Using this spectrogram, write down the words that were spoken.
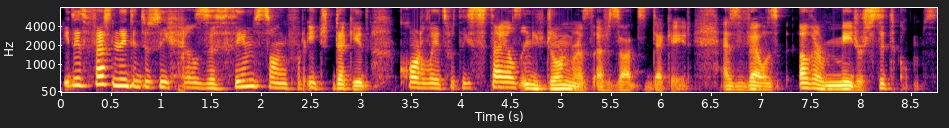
it is fascinating to see how the theme song for each decade correlates with the styles and genres of that decade, as well as other major sitcoms.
